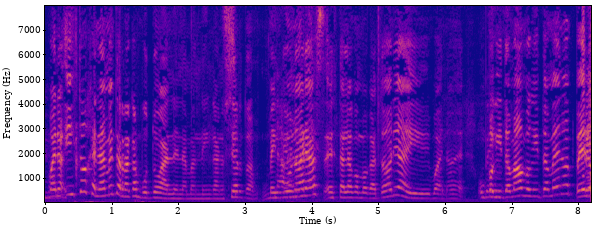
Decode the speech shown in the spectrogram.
Bueno, y esto generalmente arranca puntual en la mandinga, ¿no es cierto? 21 verdad horas está la convocatoria y bueno, eh, un poquito más, un poquito menos, pero,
